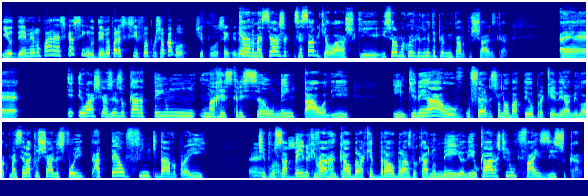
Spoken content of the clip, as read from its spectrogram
E o Demian não parece que é assim. O Demian parece que se foi pro chão, acabou. Tipo, você entendeu? Cara, mas você acha. Você sabe que eu acho que. Isso era uma coisa que eu devia ter perguntado pro Charles, cara. É, eu acho que às vezes o cara tem um- uma restrição mental ali. Em que nem, ah, o, o Ferguson não bateu pra aquele armlock, mas será que o Charles foi até o fim que dava pra ir? É, tipo, então, sabendo que vai arrancar o braço, quebrar o braço do cara no meio ali. O cara acho que não faz isso, cara.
